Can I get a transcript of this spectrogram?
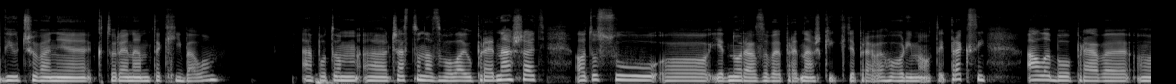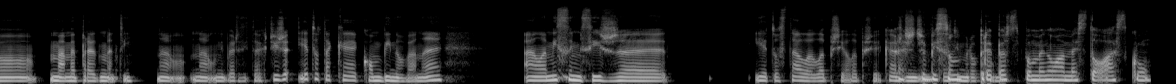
vyučovanie, ktoré nám tak chýbalo. a potom často nás volajú prednášať, ale to sú jednorázové prednášky, kde práve hovoríme o tej praxi, alebo práve máme predmety na, na univerzitách. Čiže je to také kombinované, ale myslím si, že je to stále lepšie a lepšie. Každým, Ešte by som, prepač, spomenula Mesto lásku.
